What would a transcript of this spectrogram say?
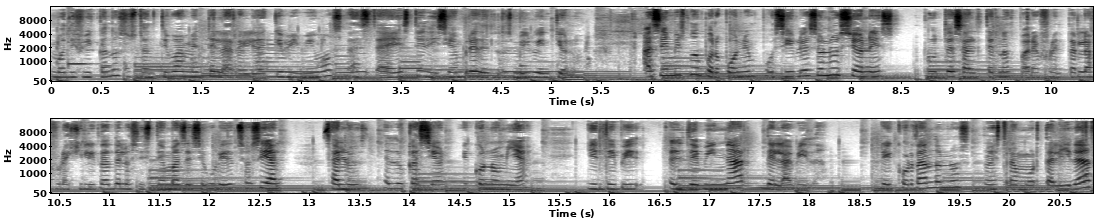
modificando sustantivamente la realidad que vivimos hasta este diciembre del 2021. Asimismo, proponen posibles soluciones, rutas alternas para enfrentar la fragilidad de los sistemas de seguridad social, salud, educación, economía y el, el devinar de la vida, recordándonos nuestra mortalidad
